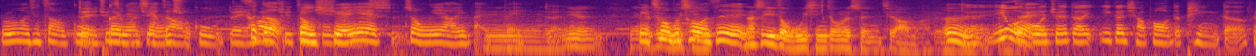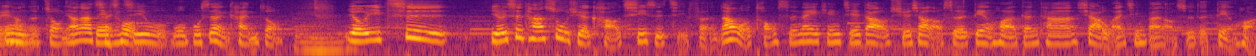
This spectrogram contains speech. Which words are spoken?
如何去照顾？对，去怎么去照顾？对，这个比学业重要一百倍。对，因为比错不错字，那是一种无形中的身教嘛。对不，对，因为我我觉得一个小朋友的品德非常的重要。那成绩我我不是很看重。有一次，有一次他数学考七十几分，然后我同时那一天接到学校老师的电话，跟他下午安静班老师的电话，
